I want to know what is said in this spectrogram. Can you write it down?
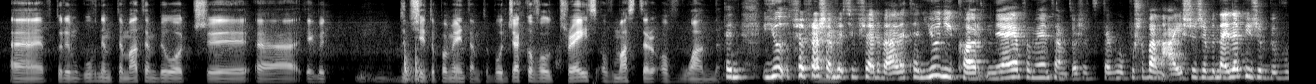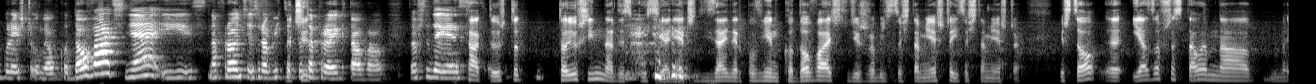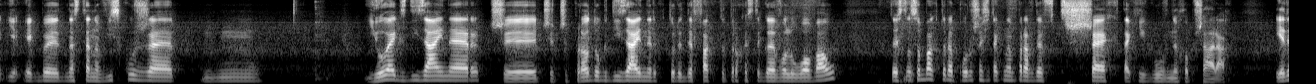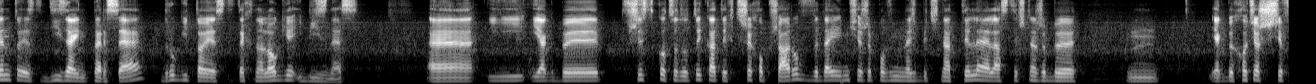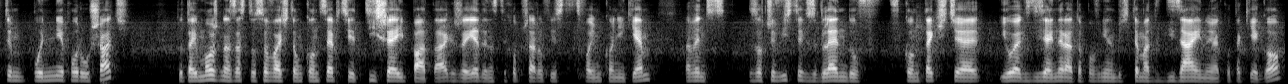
e, w którym głównym tematem było, czy e, jakby do dzisiaj to pamiętam, to było Jack of all trades of master of one. Ten, ju, przepraszam, że ci przerwę, ale ten unicorn, nie? Ja pamiętam to, że to tak było puszowane, a jeszcze, żeby najlepiej, żeby w ogóle jeszcze umiał kodować, nie? I na froncie zrobić to, znaczy, co zaprojektował. To wtedy jest... Tak, to już, to, to już inna dyskusja, nie? Czy designer powinien kodować, tudzież robić coś tam jeszcze i coś tam jeszcze. Wiesz co, e, ja zawsze stałem na jakby na stanowisku, że... Mm, UX designer czy, czy, czy product designer, który de facto trochę z tego ewoluował, to jest osoba, która porusza się tak naprawdę w trzech takich głównych obszarach. Jeden to jest design per se, drugi to jest technologia i biznes. E, I jakby wszystko, co dotyka tych trzech obszarów, wydaje mi się, że powinnaś być na tyle elastyczna, żeby mm, jakby chociaż się w tym płynnie poruszać. Tutaj można zastosować tą koncepcję T-shape'a, tak, że jeden z tych obszarów jest twoim konikiem, no więc z oczywistych względów w kontekście UX designera to powinien być temat designu jako takiego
